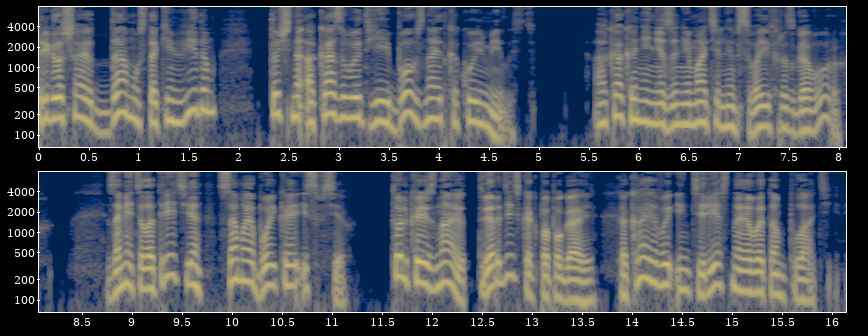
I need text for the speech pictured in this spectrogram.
приглашают даму с таким видом, точно оказывают ей бог знает какую милость». «А как они незанимательны в своих разговорах!» — заметила третья, самая бойкая из всех. «Только и знают твердить, как попугаи, какая вы интересная в этом платье!»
